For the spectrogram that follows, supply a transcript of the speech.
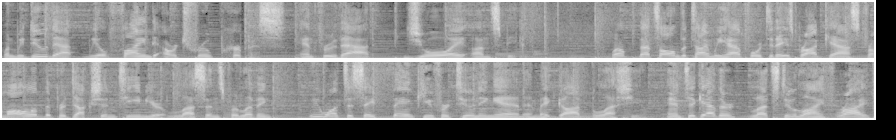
When we do that, we'll find our true purpose, and through that, joy unspeakable. Well, that's all the time we have for today's broadcast. From all of the production team here at Lessons for Living, we want to say thank you for tuning in and may God bless you. And together, let's do life right.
